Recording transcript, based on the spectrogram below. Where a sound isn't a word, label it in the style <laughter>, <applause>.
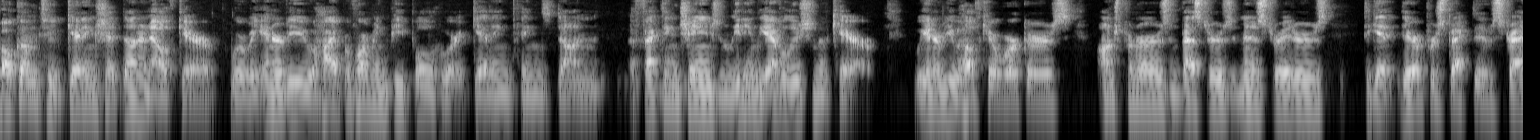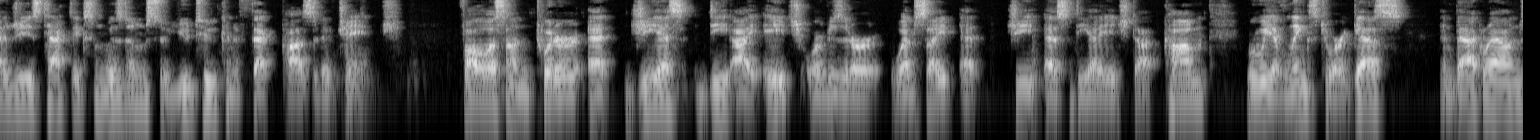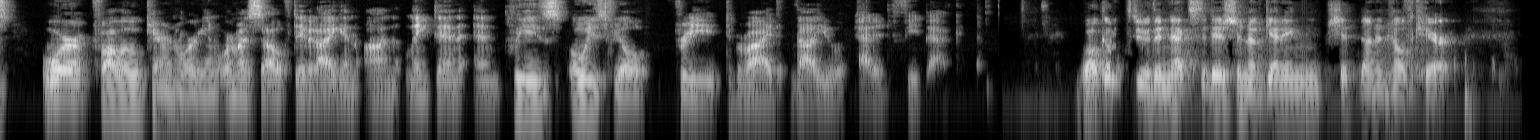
Welcome to Getting Shit Done in Healthcare, where we interview high performing people who are getting things done, affecting change, and leading the evolution of care. We interview healthcare workers, entrepreneurs, investors, administrators to get their perspectives, strategies, tactics, and wisdom so you too can affect positive change. Follow us on Twitter at GSDIH or visit our website at gsdih.com, where we have links to our guests and backgrounds, or follow Karen Horgan or myself, David Eigen, on LinkedIn. And please always feel free to provide value added feedback. Welcome to the next edition of Getting Shit Done in Healthcare,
